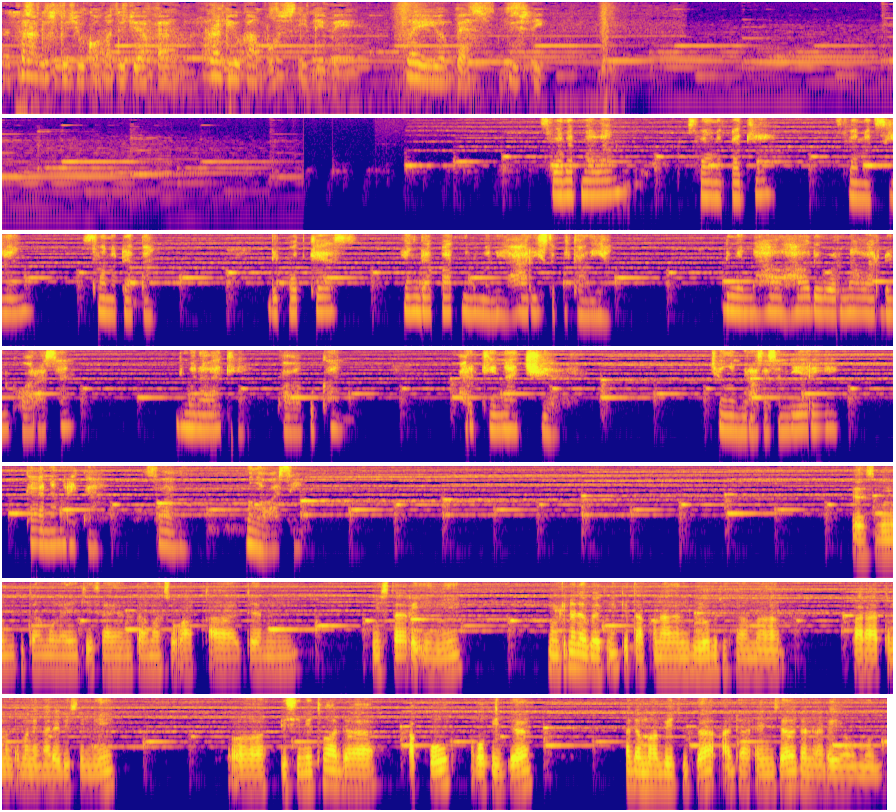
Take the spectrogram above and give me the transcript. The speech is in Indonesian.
107,7 FM Radio Kampus ITB Play your best music. Selamat malam, selamat pagi, selamat siang, selamat datang di podcast yang dapat menemani hari sepi kalian. Dengan hal-hal dewa nalar dan kewarasan. Di mana lagi kalau bukan Arki Najib. Jangan merasa sendiri karena mereka selalu mengawasi. Ya, sebelum kita mulai kisah yang tak masuk akal dan misteri ini, mungkin ada baiknya kita kenalan dulu bersama para teman-teman yang ada di sini. Uh, di sini tuh ada aku, aku Vida, ada Mabe juga, ada Angel, dan ada Yomun.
